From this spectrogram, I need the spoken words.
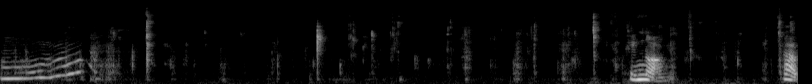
อื้อ จริงเหรอครับ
